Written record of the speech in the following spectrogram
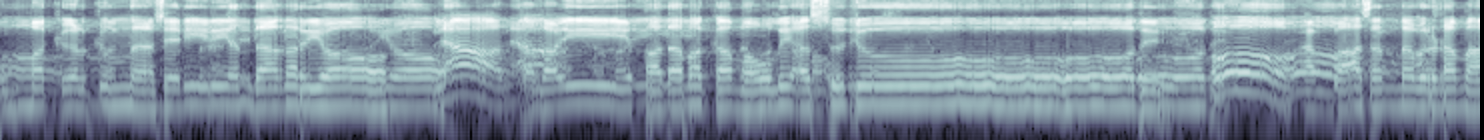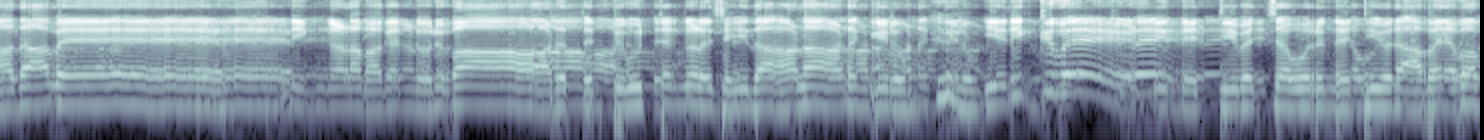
ഉമ്മ കേൾക്കുന്ന ശരീരം എന്താണെന്നറിയോ? ലാ മൗളി അസ്സുജൂദ് ഓ അബ്ബാസ് എന്നവരുടെ മാതാവേ നിങ്ങളെ മകൻ ഒരുപാട് തെറ്റുകുറ്റങ്ങൾ ചെയ്ത ആളാണെങ്കിലും എനിക്ക് വേണ്ടി നെറ്റിവെച്ച ഒരു നെറ്റി ഒരു അവയവം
